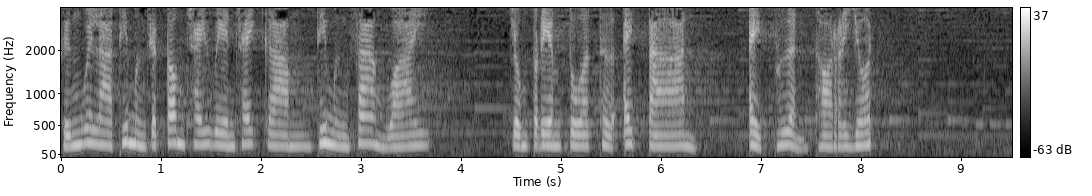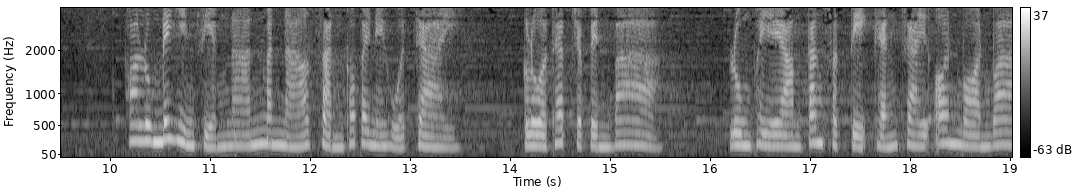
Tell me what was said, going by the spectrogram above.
ถึงเวลาที่มึงจะต้องใช้เวรใช้กรรมที่มึงสร้างไว้ จงเตรียมตัวเถอะไอ้ตาล ไอ้เพื่อนทรยศพอลุงได้ยินเสียงนั้นมันหนาวสั่นเข้าไปในหัวใจ กลัวแทบจะเป็นบ้า ลุงพยายามตั้งสติแข็งใจอ้อนวอนว่า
